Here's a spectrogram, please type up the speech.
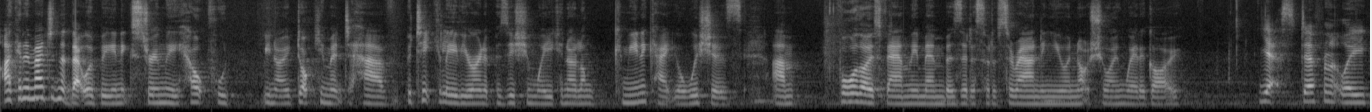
I can imagine that that would be an extremely helpful you know, document to have, particularly if you're in a position where you can no longer communicate your wishes um, for those family members that are sort of surrounding you and not showing where to go. Yes, definitely.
